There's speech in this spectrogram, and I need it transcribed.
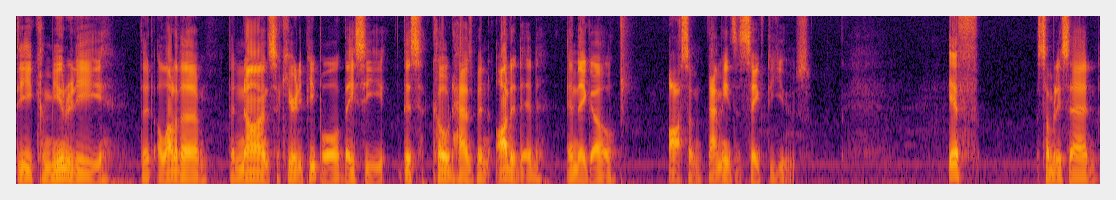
the community that a lot of the the non-security people they see this code has been audited and they go, awesome. That means it's safe to use. If somebody said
